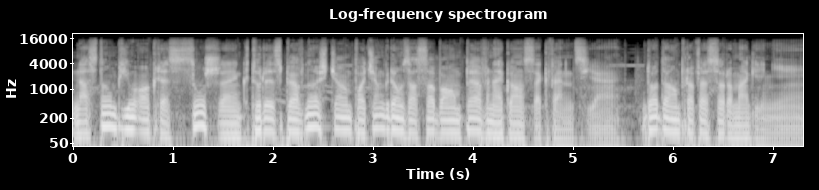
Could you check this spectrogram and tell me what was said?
Nastąpił okres suszy, który z pewnością pociągnął za sobą pewne konsekwencje, dodał profesor Magini.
